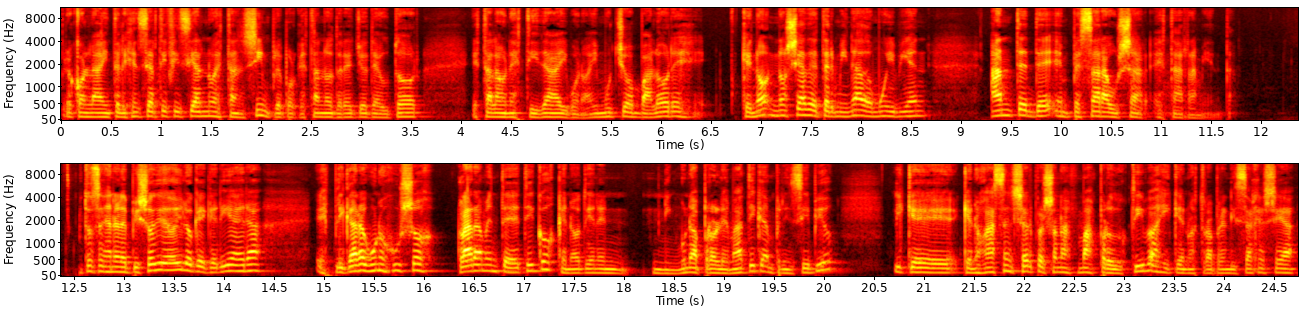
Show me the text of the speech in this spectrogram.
Pero con la inteligencia artificial no es tan simple porque están los derechos de autor, está la honestidad y bueno, hay muchos valores que no, no se ha determinado muy bien antes de empezar a usar esta herramienta. Entonces, en el episodio de hoy lo que quería era explicar algunos usos claramente éticos que no tienen ninguna problemática en principio y que, nos hacen ser personas más productivas y que nuestro aprendizaje sea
